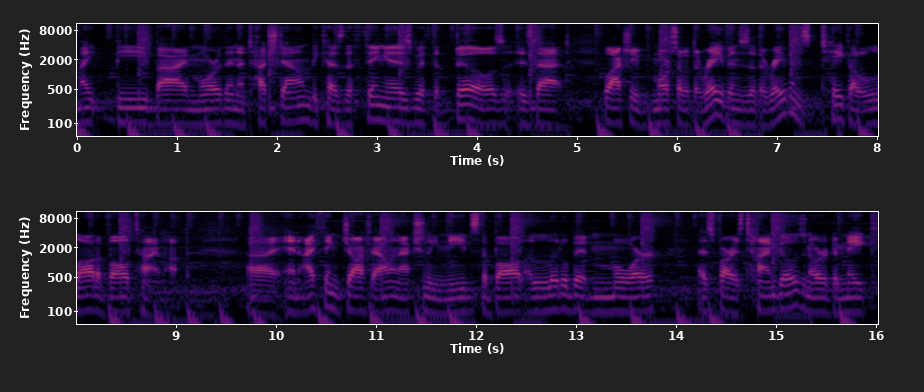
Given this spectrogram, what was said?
might be by more than a touchdown. Because the thing is with the Bills is that, well, actually, more so with the Ravens, is that the Ravens take a lot of ball time up. Uh, and I think Josh Allen actually needs the ball a little bit more as far as time goes in order to make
